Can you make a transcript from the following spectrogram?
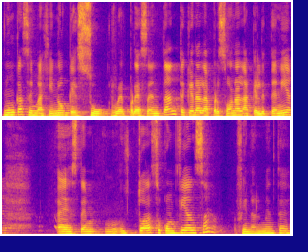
Nunca se imaginó que su representante, que era la persona a la que le tenía este, toda su confianza, finalmente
